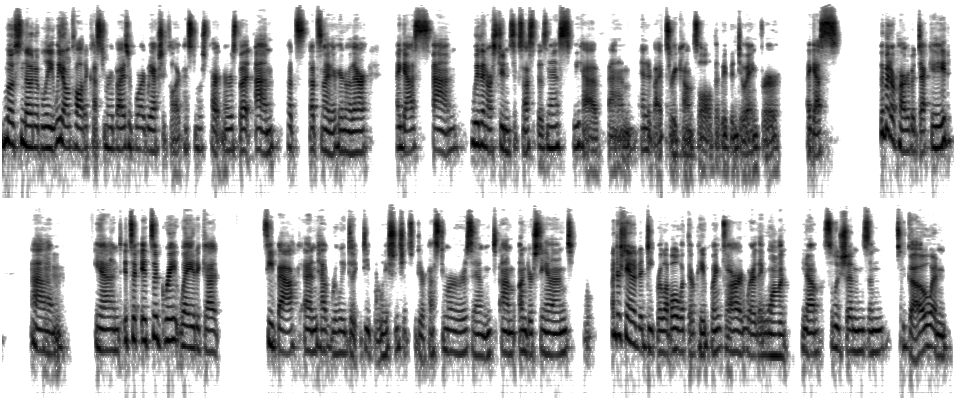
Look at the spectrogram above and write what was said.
most notably, we don't call it a customer advisor board. We actually call our customers partners, but um, that's that's neither here nor there. I guess um, within our student success business, we have um, an advisory council that we've been doing for, I guess, the better part of a decade. Um, and it's a it's a great way to get feedback and have really d- deep relationships with your customers and um, understand understand at a deeper level what their pain points are and where they want you know solutions and to go and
